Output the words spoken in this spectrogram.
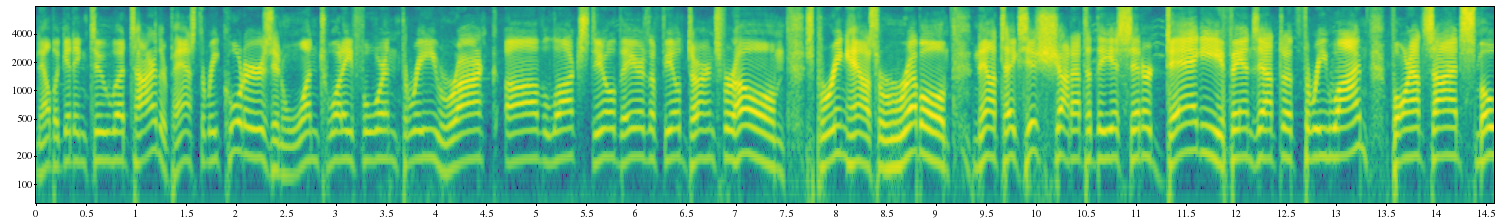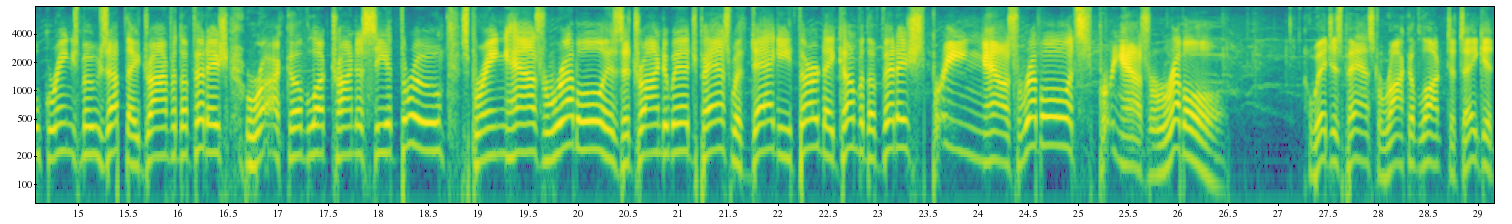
now beginning to uh, tire. They're past three quarters in 124 and three. Rock of Luck still there. The field turns for home. Springhouse Rebel now takes his shot out to the center. Daggy fans out to three wide. Far outside, Smoke Rings moves up. They drive for the finish. Rock of Luck trying to see it through. Springhouse Rebel is trying to edge past with Daggy third. They come for the finish. Springhouse Rebel. It's Springhouse Rebel. Wedges past Rock of Luck to take it.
